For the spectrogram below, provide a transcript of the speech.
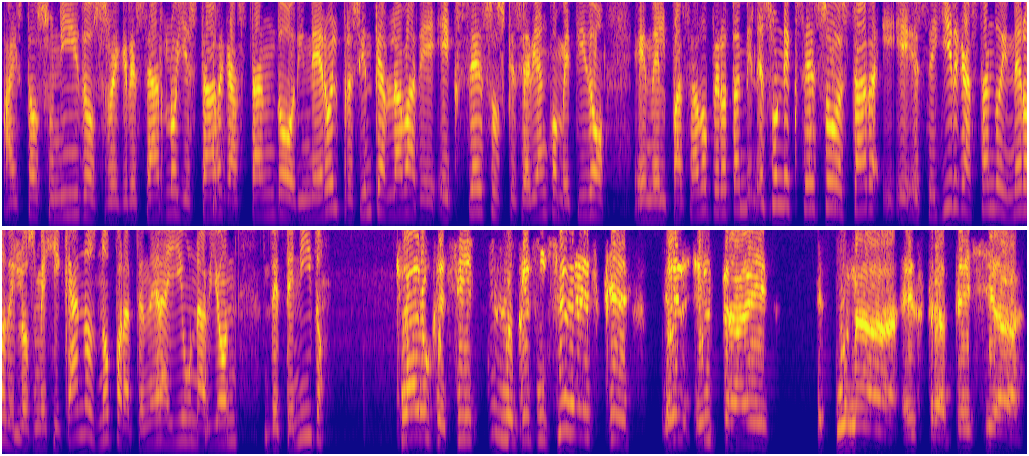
a Estados Unidos, regresarlo y estar gastando dinero? El presidente hablaba de excesos que se habían cometido en el pasado, pero también es un exceso estar, seguir gastando dinero de los mexicanos, ¿no? Para tener ahí un avión detenido. Claro que sí. Lo que sucede es que él, él trae una estrategia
